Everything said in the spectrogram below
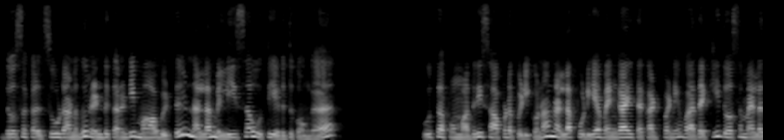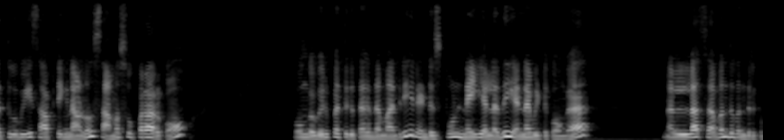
தோசைக்கல் சூடானதும் ரெண்டு கரண்டி மாவு விட்டு நல்லா மெல்லீஸாக ஊற்றி எடுத்துக்கோங்க. ஊத்தப்பம் மாதிரி சாப்பிட பிடிக்கும்னா நல்லா பொடியாக வெங்காயத்தை கட் பண்ணி வதக்கி தோசை மேலே தூவி சாப்பிட்டிங்கனாலும் செம சூப்பராக இருக்கும். உங்கள் விருப்பத்துக்கு தகுந்த மாதிரி ரெண்டு ஸ்பூன் நெய் அல்லது எண்ணெய் விட்டுக்கோங்க. நல்லா செவந்து வந்திருக்கு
